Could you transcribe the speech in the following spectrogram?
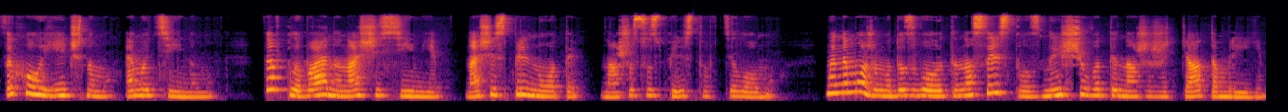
психологічному, емоційному. Це впливає на наші сім'ї, наші спільноти, наше суспільство в цілому. Ми не можемо дозволити насильству знищувати наше життя та мрії.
